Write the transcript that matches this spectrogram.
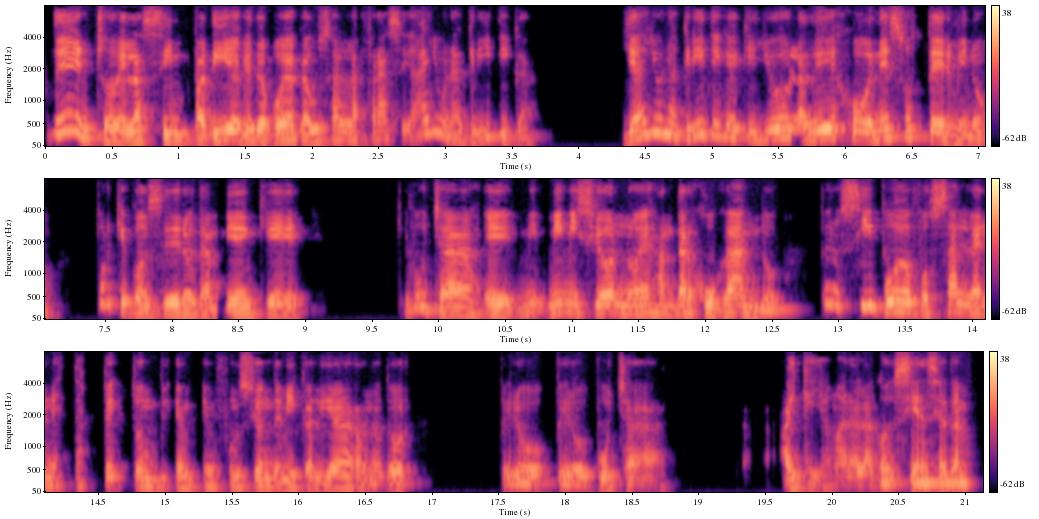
dentro de la simpatía que te pueda causar la frase, hay una crítica. Y hay una crítica que yo la dejo en esos términos, porque considero también que, pucha, eh, mi, misión no es andar juzgando, pero sí puedo posarla en este aspecto en, función de mi calidad de relator. Pero, pero pucha, hay que llamar a la conciencia también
